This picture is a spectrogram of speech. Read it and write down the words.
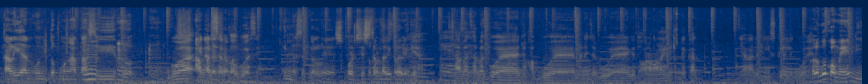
kalian untuk mengatasi itu Gue Apa inner circle gue sih. inner circle. Iya, support system balik-balik ya. Iya Sahabat-sahabat gue, nyokap gue, manajer gue, gitu orang-orang yang terdekat yang ada di sekeliling gue. Kalau gue komedi,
